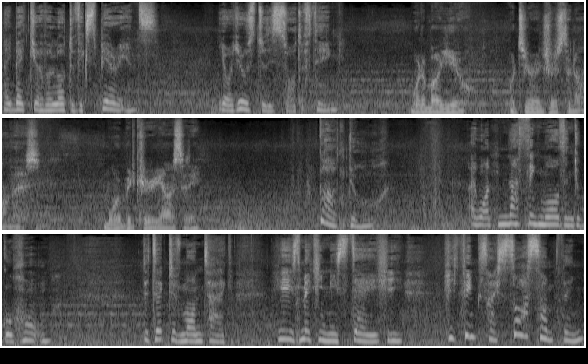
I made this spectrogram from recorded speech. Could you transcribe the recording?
I bet you have a lot of experience. You're used to this sort of thing. What about you? What's your interest in all this? Morbid curiosity? God, no. I want nothing more than to go home. Detective Montag, he's making me stay. He, he thinks I saw something.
